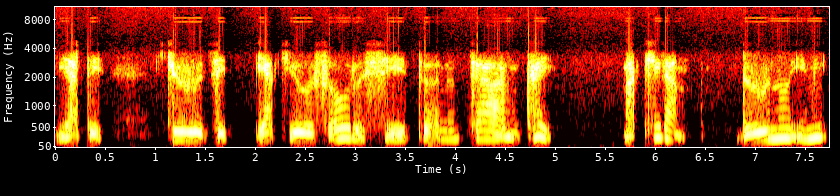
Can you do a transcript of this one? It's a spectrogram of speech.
やて球児野球ソウルシートヌチャーンカイマキランドゥーの意味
